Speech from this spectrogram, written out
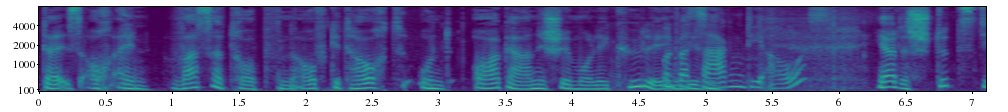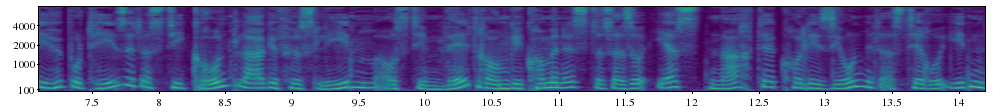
da ist auch ein Wassertropfen aufgetaucht und organische Moleküle. Und was sagen die aus? Ja, das stützt die Hypothese, dass die Grundlage fürs Leben aus dem Weltraum gekommen ist, dass also erst nach der Kollision mit Asteroiden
